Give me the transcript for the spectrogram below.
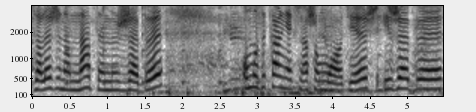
Zależy nam na tym, żeby umuzykalniać naszą młodzież i żeby e,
